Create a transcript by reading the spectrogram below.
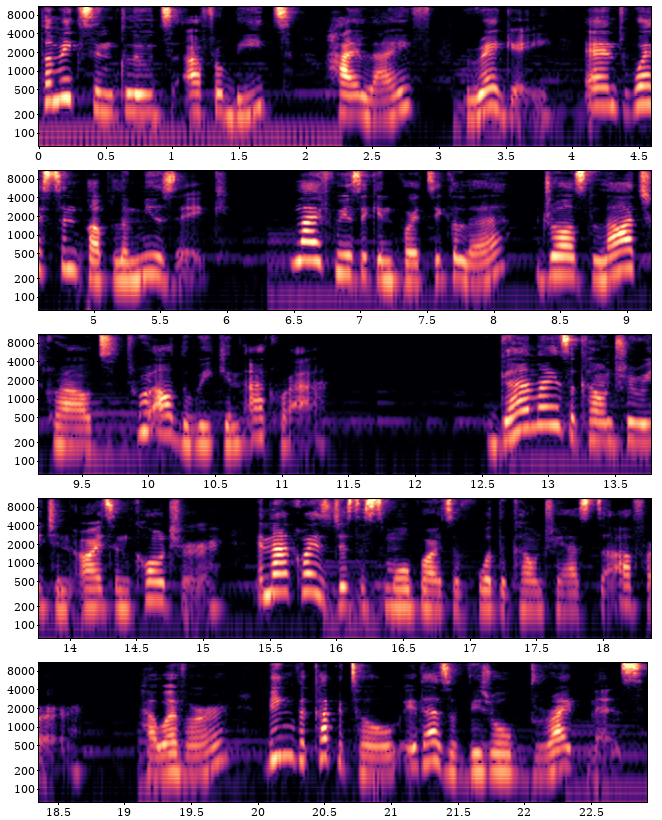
The mix includes Afrobeat, highlife, reggae, and Western popular music. Live music in particular draws large crowds throughout the week in Accra. Ghana is a country rich in arts and culture, and Accra is just a small part of what the country has to offer. However, being the capital, it has a visual brightness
